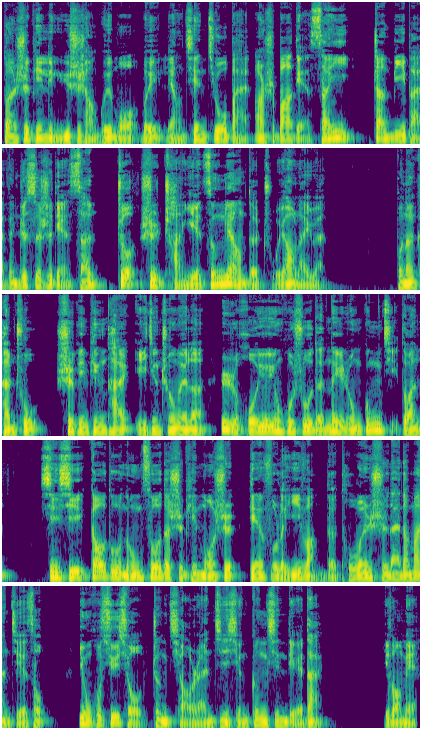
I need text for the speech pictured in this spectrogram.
短视频领域市场规模为两千九百二十八点三亿，占比百分之四十点三，这是产业增量的主要来源。不难看出，视频平台已经成为了日活跃用户数的内容供给端。信息高度浓缩的视频模式颠覆了以往的图文时代的慢节奏，用户需求正悄然进行更新迭代。一方面，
